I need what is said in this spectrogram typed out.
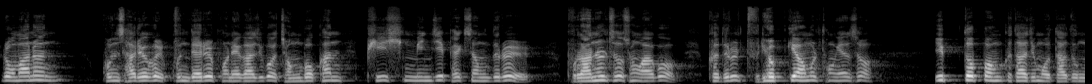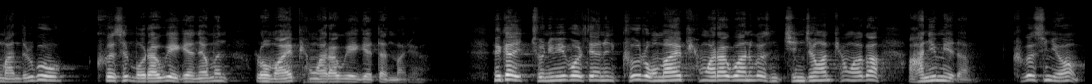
로마는 군사력을 군대를 보내 가지고 정복한 피식민지 백성들을 불안을 조성하고 그들을 두렵게 함을 통해서 입도 뻥끗하지 못하도록 만들고 그것을 뭐라고 얘기하냐면 로마의 평화라고 얘기했단 말이에요. 그러니까 주님이 볼 때는 그 로마의 평화라고 하는 것은 진정한 평화가 아닙니다. 그것은요,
